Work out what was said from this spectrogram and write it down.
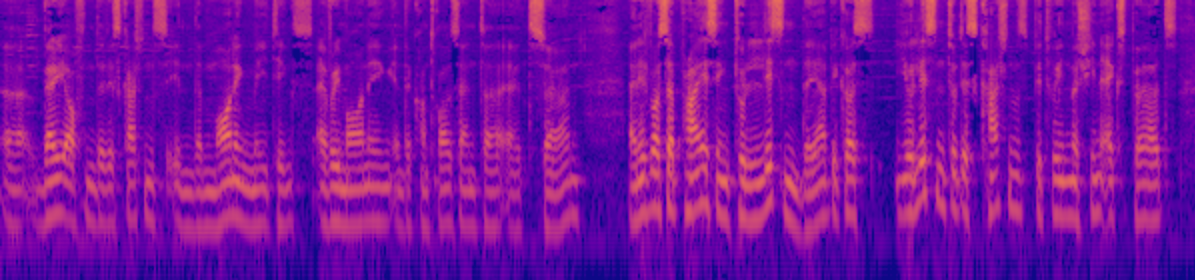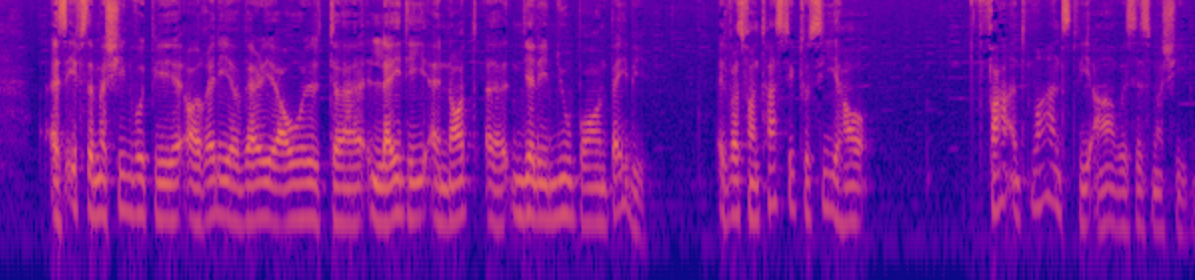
uh, very often the discussions in the morning meetings, every morning in the control center at CERN, and it was surprising to listen there because you listen to discussions between machine experts as if the machine would be already a very old uh, lady and not a nearly newborn baby. It was fantastic to see how far advanced we are with this machine.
